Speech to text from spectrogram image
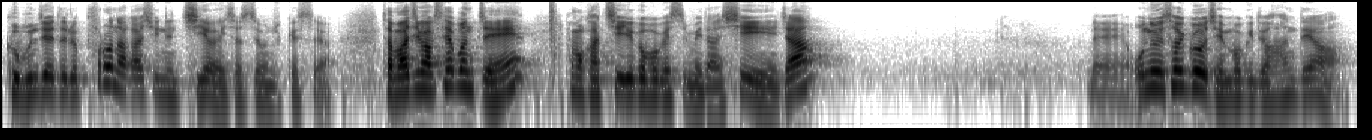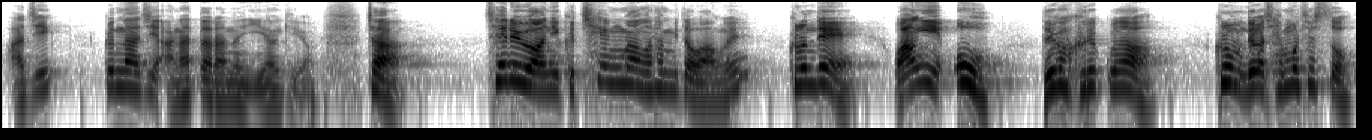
그 문제들을 풀어 나갈 수 있는 지혜가 있었으면 좋겠어요. 자 마지막 세 번째 한번 같이 읽어 보겠습니다. 시작. 네 오늘 설교 제목이기도 한데요. 아직 끝나지 않았다라는 이야기예요. 자 세례 요한이 그 책망을 합니다 왕을. 그런데 왕이 오 내가 그랬구나. 그럼 내가 잘못했어.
